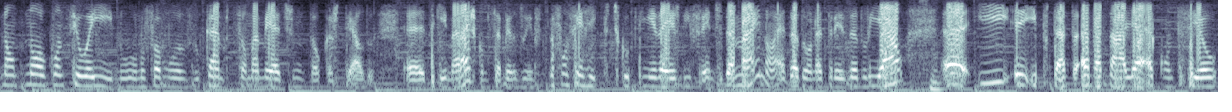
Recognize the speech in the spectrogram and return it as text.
não, não aconteceu aí no, no famoso campo de São Mamede junto ao castelo uh, de Guimarães. Como sabemos, o Afonso Henrique, desculpe, tinha ideias diferentes da mãe, não é? Da Dona Teresa de Leão. Uh, e, e, portanto, a batalha aconteceu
